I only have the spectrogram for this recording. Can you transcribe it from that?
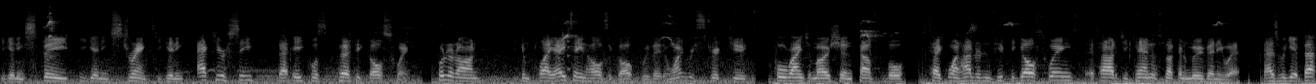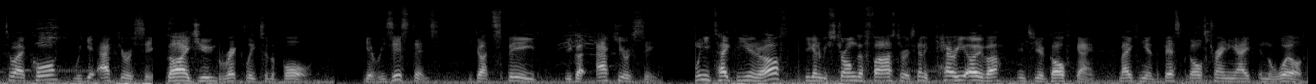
you're getting speed, you're getting strength, you're getting accuracy. That equals the perfect golf swing. Put it on, you can play 18 holes of golf with it. It won't restrict you. Full range of motion, comfortable. Take 150 golf swings as hard as you can. It's not going to move anywhere. As we get back to our core, we get accuracy. Guide you directly to the ball. You get resistance. You got speed. You got accuracy. When you take the unit off, you're going to be stronger, faster. It's going to carry over into your golf game, making it the best golf training aid in the world.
